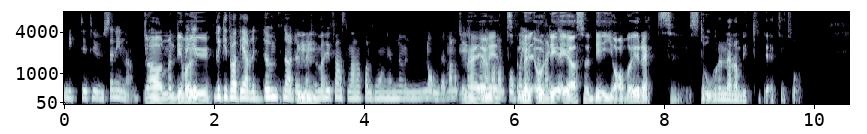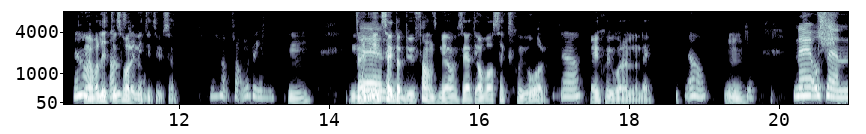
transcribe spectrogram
90 000 innan. Ja men det var Vilket, ju vilket var ett jävligt dumt nödnummer Mm. för hur fan ska man ha koll på hur många nollor man har tryckt Nej jag vet. Men, och det, alltså det, jag var ju rätt stor när de bytte till 112. Jaha, När jag var liten så var det då? 90 000. Jaha, fan vad du är. Mm. Nej det är Eh, inte säkert att du fanns men jag säger att jag var 6-7 år. Ja, Jag är 7 år äldre än dig. ja. Mm. Nej och sen,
